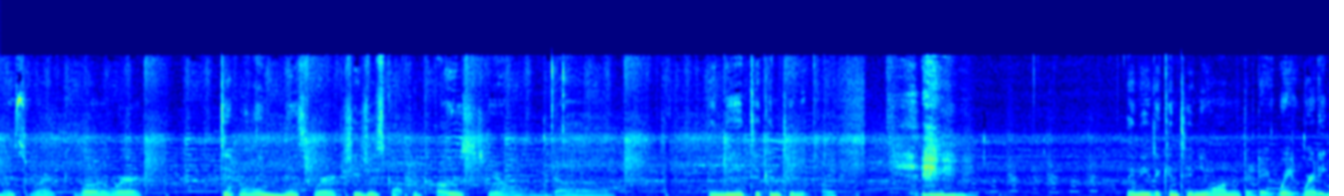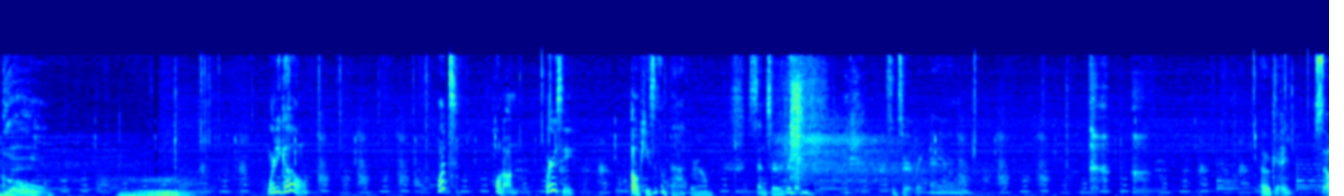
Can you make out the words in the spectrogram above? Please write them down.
miss work, go to work. Definitely miss work. She just got proposed to. Duh. They need to continue. Oh. they need to continue on with their date. Wait, where'd he go? Where'd he go? What? Hold on. Where is he? Oh, he's in the bathroom. Censored. Censored okay, so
